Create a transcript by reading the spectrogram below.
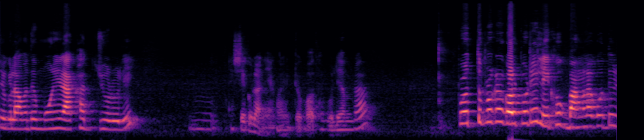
যেগুলো আমাদের মনে রাখা জরুরি। সেগুলো নিয়ে এখন একটু কথা বলি আমরা। প্রত্যপ্রকার গল্পটি লেখক বাংলা গদ্যের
